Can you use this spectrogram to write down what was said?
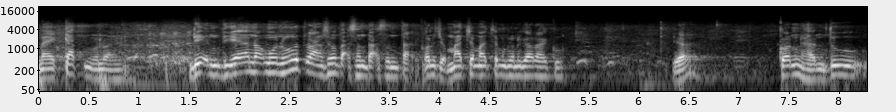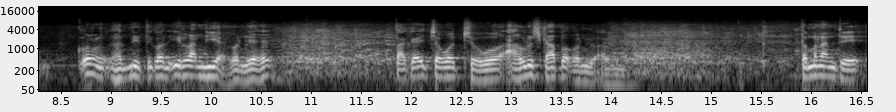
Nekat ngono. Dek endi ana ngono langsung tak sentak-sentak. Kon macam-macam ngono karo aku. Ya. Kon hantu kon hantu kon Irlandia kon ya. Tak kayak Jawa-Jawa alus kapok kon kok. Temenan Dek.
